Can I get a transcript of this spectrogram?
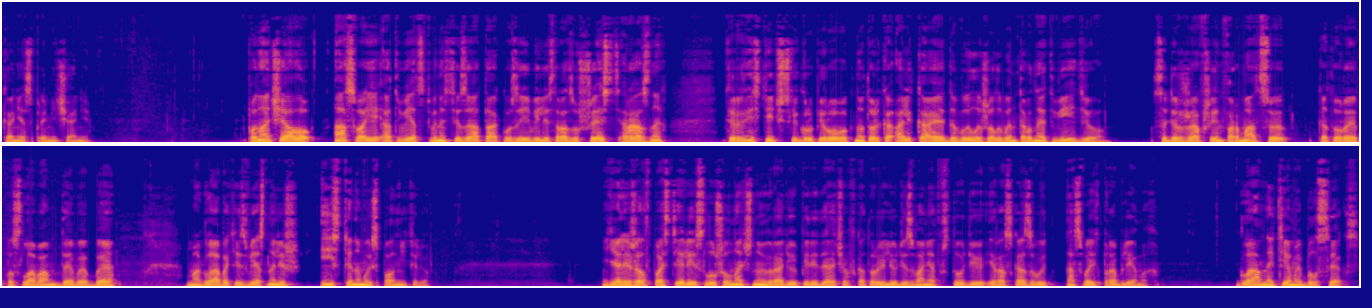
Конец примечания. Поначалу о своей ответственности за атаку заявили сразу шесть разных террористических группировок, но только Аль-Каида выложила в интернет видео, содержавшее информацию, которая, по словам ДВБ, могла быть известна лишь истинному исполнителю. Я лежал в постели и слушал ночную радиопередачу, в которой люди звонят в студию и рассказывают о своих проблемах. Главной темой был секс.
